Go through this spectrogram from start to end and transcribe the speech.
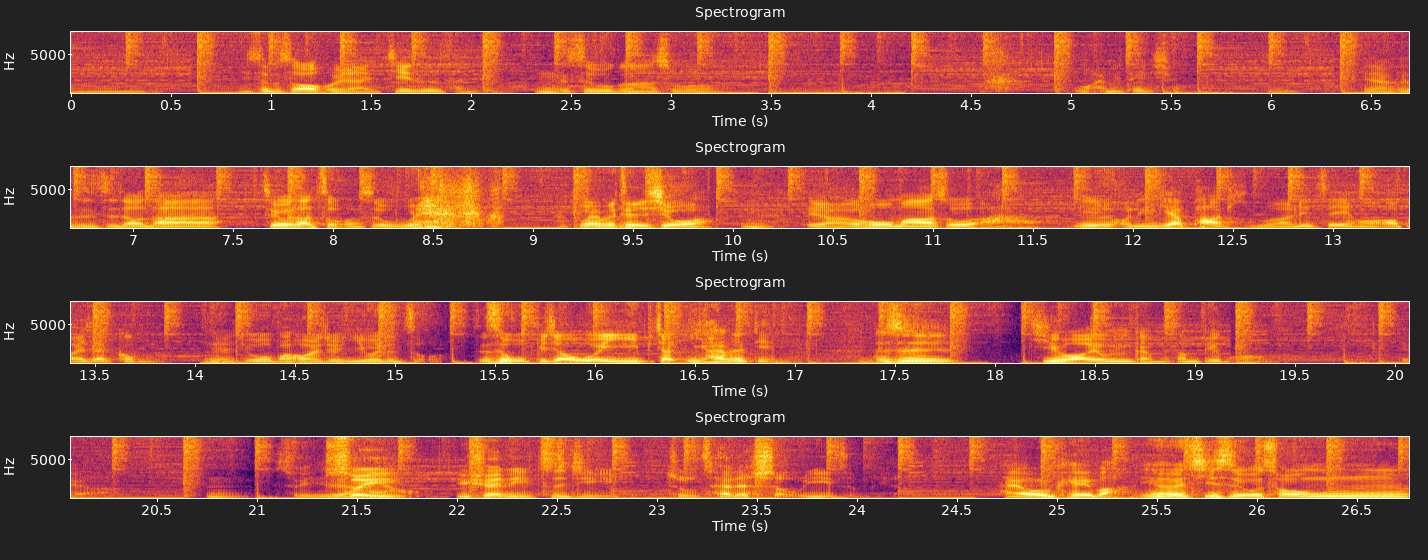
嗯，你什么时候回来接这个餐厅？嗯。可是我跟他说，我还没退休。对啊，可是直到他最后他走的时候，我也我也没退休啊。嗯，对啊。然后我妈说啊，你有你家怕体啊，你这一行后白在供。对，就我爸后来就意外就走了，这是我比较唯一比较遗憾的点。但是计划永远赶不上变化嘛。对啊，嗯，所以所以宇轩你自己煮菜的手艺怎么样？还 OK 吧，因为其实我从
